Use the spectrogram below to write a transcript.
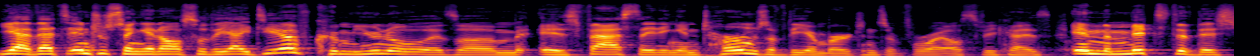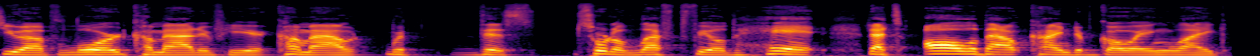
Yeah, that's interesting. And also, the idea of communalism is fascinating in terms of the emergence of royals, because in the midst of this, you have Lorde come out of here, come out with this sort of left field hit that's all about kind of going like,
